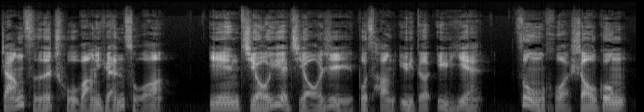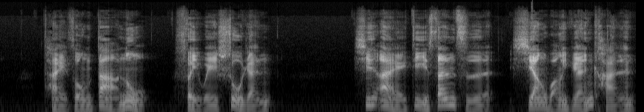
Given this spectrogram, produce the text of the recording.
长子楚王元佐，因九月九日不曾遇得御宴，纵火烧宫，太宗大怒，废为庶人。心爱第三子襄王元侃，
